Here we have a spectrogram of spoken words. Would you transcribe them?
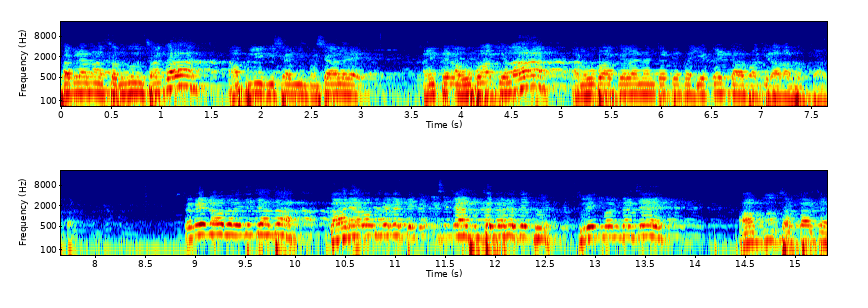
सगळ्यांना समजून सांगा आपली निशाणी मशाल आहे. आणि त्यांना उभा केला आणि उभा केल्यानंतर त्याचा एकच डाव बाकी आला फक्त आता. सगळे डाव झाले त्याचे आता. गाड्या वगैरे त्याच्यापेक्षा जास्त गाड्या सुरेश बनकरचे. अब्दुल सत्तारच्या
